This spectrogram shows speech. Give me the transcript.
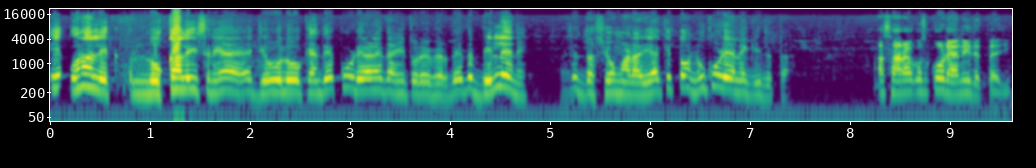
ਇਹ ਉਹਨਾਂ ਲੇਖ- ਲੋਕਾਂ ਲਈ ਸੁਨੇਹਾ ਹੈ ਜੋ ਲੋਕ ਕਹਿੰਦੇ ਆ, ਘੋੜੇ ਵਾਲੇ ਤਾਂ ਹੀ ਤੁਰੇ ਫਿਰਦੇ ਤੇ ਵਿਹਲੇ ਨੇ। ਤੇ ਦੱਸਿਓ ਮਾੜਾ ਜਿਹਾ ਕਿ ਤੁਹਾਨੂੰ ਘੋੜਿਆਂ ਨੇ ਕੀ ਦਿੱਤਾ? ਆ ਸਾਰਾ ਕੁਝ ਘੋੜਿਆਂ ਨੇ ਹੀ ਦਿੱਤਾ ਜੀ।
